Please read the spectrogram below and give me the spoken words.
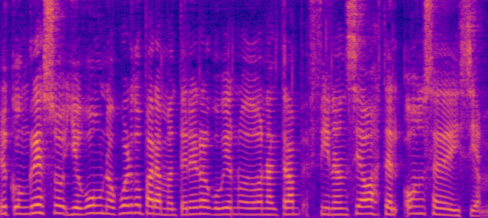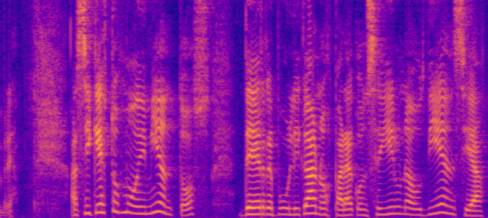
el Congreso llegó a un acuerdo para mantener al gobierno de Donald Trump financiado hasta el 11 de diciembre. Así que estos movimientos de republicanos para conseguir una audiencia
